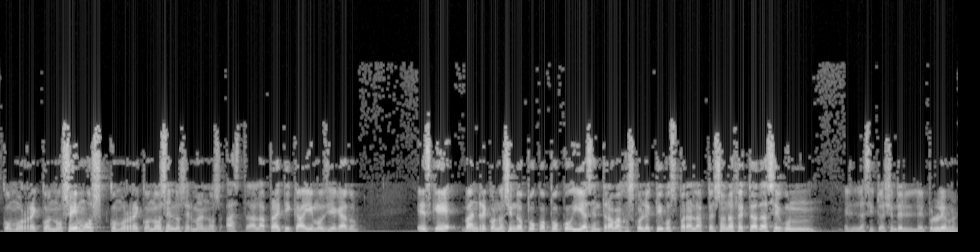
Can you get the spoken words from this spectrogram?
como reconocemos, como reconocen los hermanos, hasta la práctica ahí hemos llegado, es que van reconociendo poco a poco y hacen trabajos colectivos para la persona afectada según la situación del, problema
